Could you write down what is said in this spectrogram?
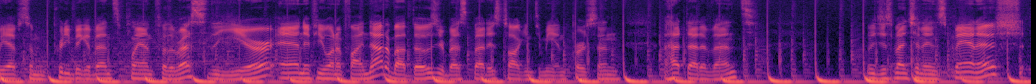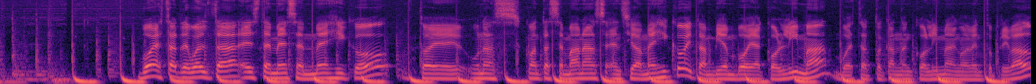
We have some pretty big events planned for the rest of the year. And if you want to find out about those, your best bet is talking to me in person at that event. We just mentioned in Spanish. Voy a estar de vuelta este mes en México. Estoy unas cuantas semanas en Ciudad México y también voy a Colima. Voy a estar tocando en Colima en un evento privado.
